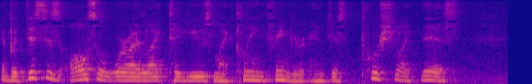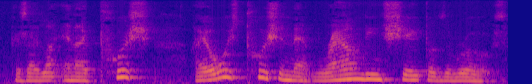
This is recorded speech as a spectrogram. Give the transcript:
And, but this is also where I like to use my clean finger and just push like this because I like, and I push, I always push in that rounding shape of the rose.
